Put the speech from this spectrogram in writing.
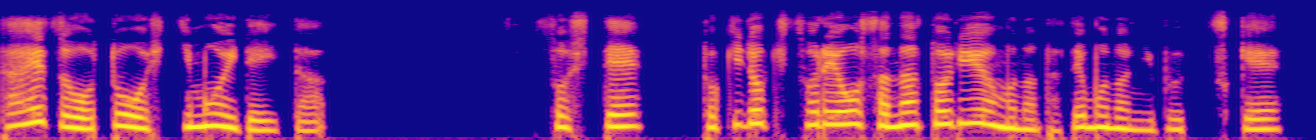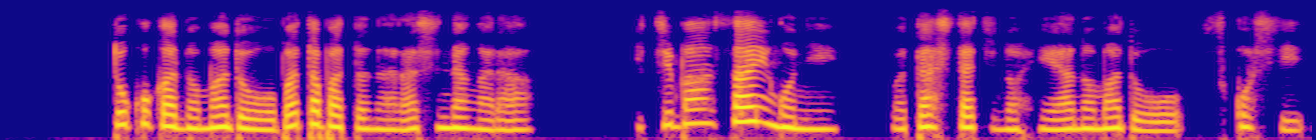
絶えず音を引きもいでいた。そして時々それをサナトリウムの建物にぶっつけ、どこかの窓をバタバタ鳴らしながら、一番最後に私たちの部屋の窓を少し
